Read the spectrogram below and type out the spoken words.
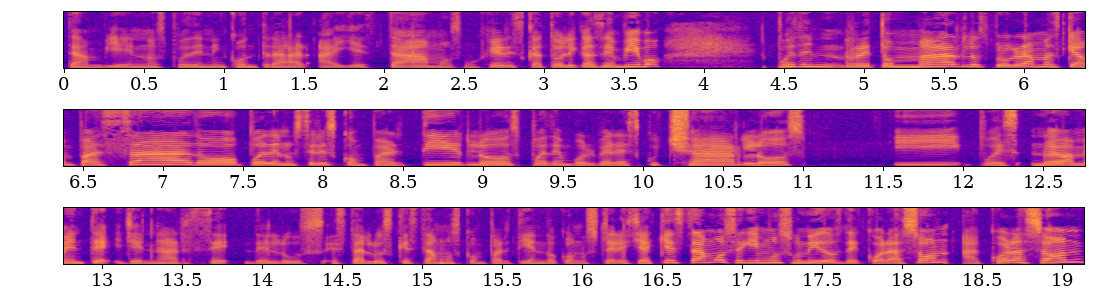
también nos pueden encontrar. Ahí estamos, Mujeres Católicas en Vivo. Pueden retomar los programas que han pasado, pueden ustedes compartirlos, pueden volver a escucharlos y pues nuevamente llenarse de luz, esta luz que estamos compartiendo con ustedes. Y aquí estamos, seguimos unidos de corazón a corazón,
